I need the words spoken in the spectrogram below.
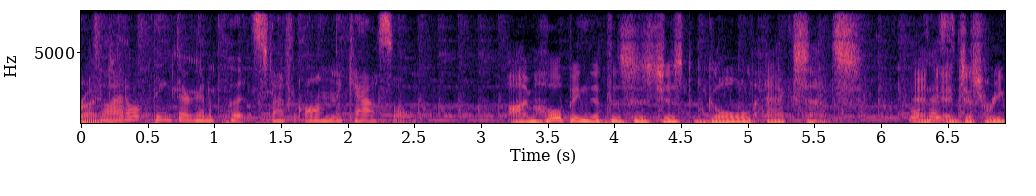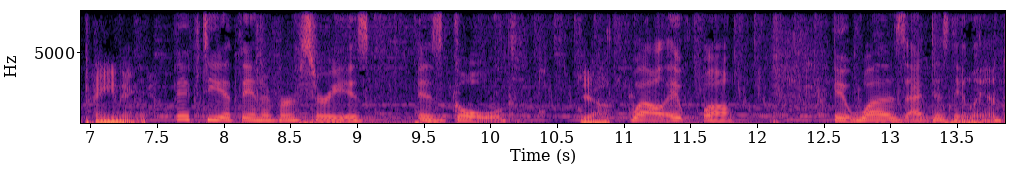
right. So I don't think they're going to put stuff on the castle. I'm hoping that this is just gold accents and, 'cause- and just repainting. 50th anniversary is is gold. Yeah. Well, it well, it was at Disneyland.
